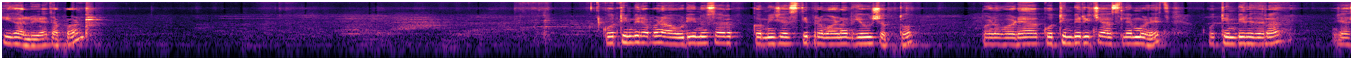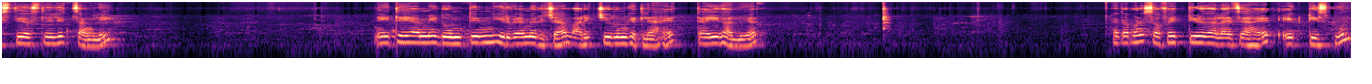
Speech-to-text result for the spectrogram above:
ही घालूयात आपण. कोथिंबीर आपण आवडीनुसार कमी जास्ती प्रमाणात घेऊ शकतो पण वड्या कोथिंबिरीच्या असल्यामुळेच कोथिंबीर जरा जास्ती असलेलीच चांगली. इथे आम्ही दोन तीन हिरव्या मिरच्या बारीक चिरून घेतल्या आहेत त्याही घालूयात. ह्यात आपण सफेद तीळ घालायचे आहेत एक टीस्पून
